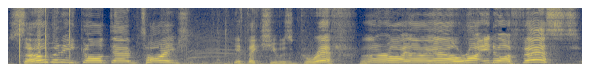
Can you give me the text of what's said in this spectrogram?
so many goddamn times. You think she was Griff. Alright, there we go, right into her fist.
